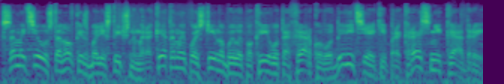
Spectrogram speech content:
Саме ці установки з балістичними ракетами постійно били по Києву та Харкову. Дивіться, які прекрасні кадри.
